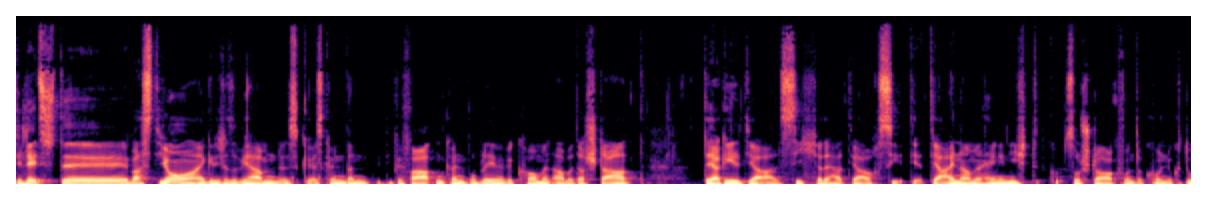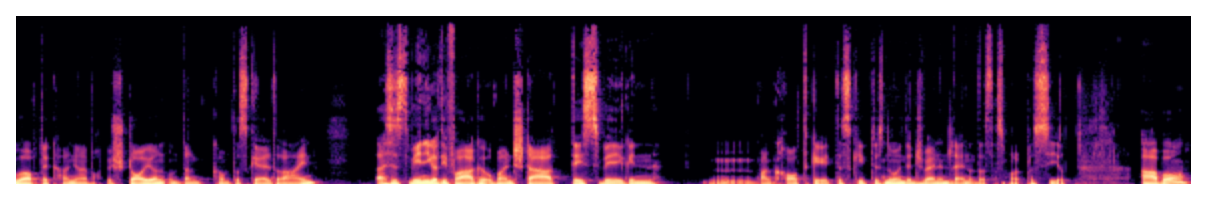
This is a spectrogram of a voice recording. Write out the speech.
die letzte Bastion eigentlich. Also wir haben, es, es können dann, die Befahrten können Probleme bekommen, aber der Staat, der gilt ja als sicher, der hat ja auch, die, die Einnahmen hängen nicht so stark von der Konjunktur ab, der kann ja einfach besteuern und dann kommt das Geld rein. Es ist weniger die Frage, ob ein Staat deswegen hm, bankrott geht. Das gibt es nur in den Schwellenländern, dass das mal passiert. Aber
